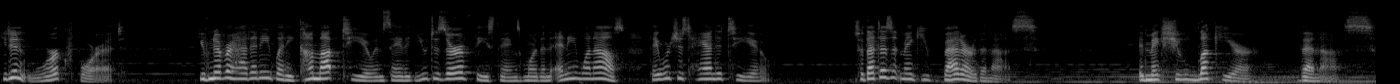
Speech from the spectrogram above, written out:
You didn't work for it. You've never had anybody come up to you and say that you deserve these things more than anyone else. They were just handed to you. So that doesn't make you better than us. It makes you luckier than us.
